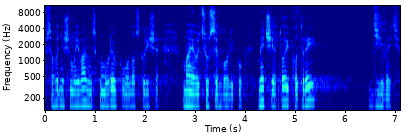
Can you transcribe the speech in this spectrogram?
в сьогоднішньому івангельському уривку воно скоріше має оцю символіку. Меч є той, котрий ділить.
